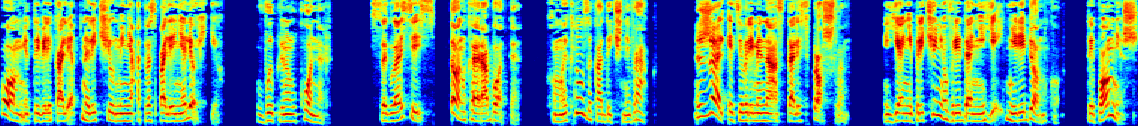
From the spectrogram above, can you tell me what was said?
помню, ты великолепно лечил меня от воспаления легких», – выплюнул Конор. «Согласись, тонкая работа», – хмыкнул закадычный враг. «Жаль, эти времена остались в прошлом. Я не причиню вреда ни ей, ни ребенку. Ты помнишь?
